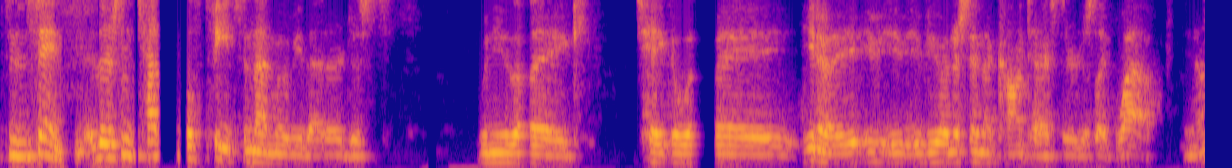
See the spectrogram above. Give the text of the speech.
it's insane. There's some technical feats in that movie that are just when you like take away, you know, if, if if you understand the context, they're just like, wow, you know.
